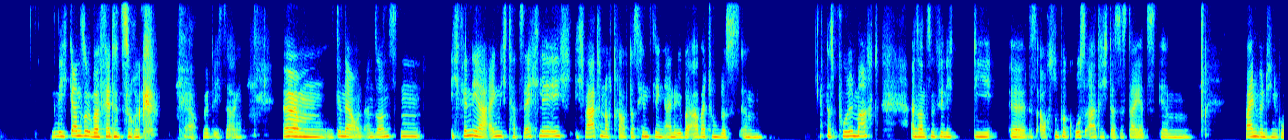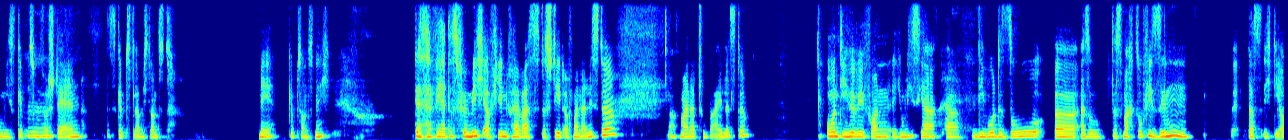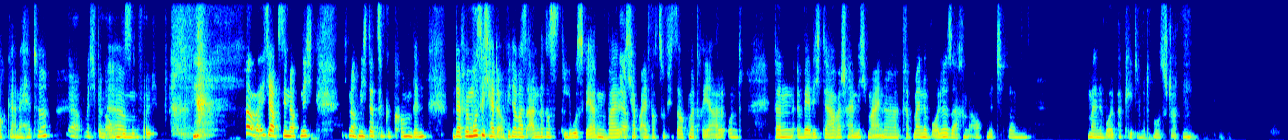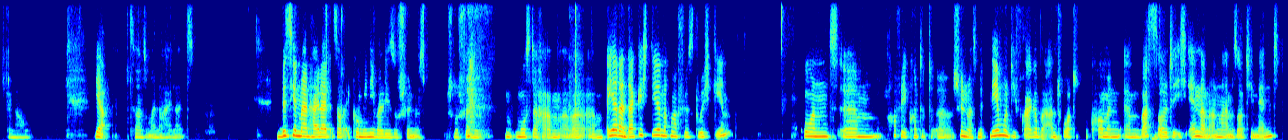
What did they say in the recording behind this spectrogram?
nicht ganz so überfettet zurück, ja. würde ich sagen. Ähm, genau, und ansonsten, ich finde ja eigentlich tatsächlich, ich warte noch drauf, dass Hintling eine Überarbeitung des, ähm, des Pull macht. Ansonsten finde ich die, äh, das auch super großartig, dass es da jetzt ähm, Weinbündchen-Gummis gibt mhm. zum Verstellen. Das gibt es, glaube ich, sonst. Nee, gibt es sonst nicht. Deshalb wäre das für mich auf jeden Fall was, das steht auf meiner Liste, auf meiner To-Buy-Liste. Und die Höhe von Julicia, ja. die wurde so, äh, also das macht so viel Sinn, dass ich die auch gerne hätte. Ja, ich bin auch ein ähm, bisschen verliebt. aber ich habe sie noch nicht, ich noch nicht dazu gekommen bin. Und dafür muss ich halt auch wieder was anderes loswerden, weil ja. ich habe einfach zu viel Saugmaterial und dann werde ich da wahrscheinlich meine, gerade meine Wolle-Sachen auch mit, ähm, meine Wollpakete mit ausstatten. Genau. Ja, das waren so meine Highlights. Ein bisschen mein Highlight ist auch Eco Mini, weil die so schönes, so schöne Muster haben. Aber ähm, ja, dann danke ich dir nochmal fürs Durchgehen und ähm, hoffe, ihr konntet äh, schön was mitnehmen und die Frage beantwortet bekommen, ähm, was sollte ich ändern an meinem Sortiment?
